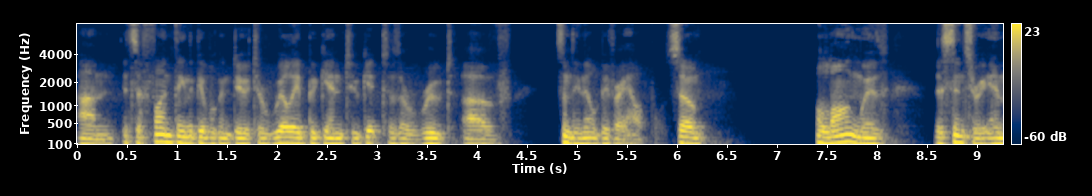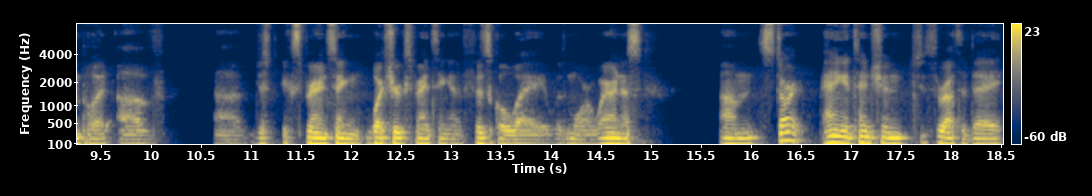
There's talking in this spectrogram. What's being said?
um, it's a fun thing that people can do to really begin to get to the root of something that will be very helpful. So, along with the sensory input of uh, just experiencing what you're experiencing in a physical way with more awareness, um, start paying attention to, throughout the day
